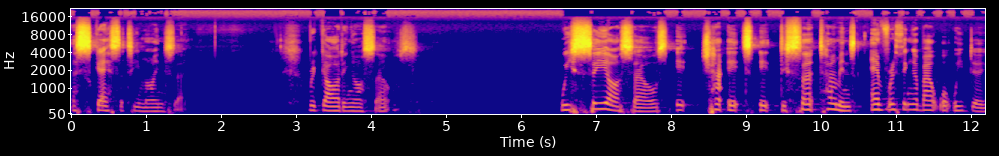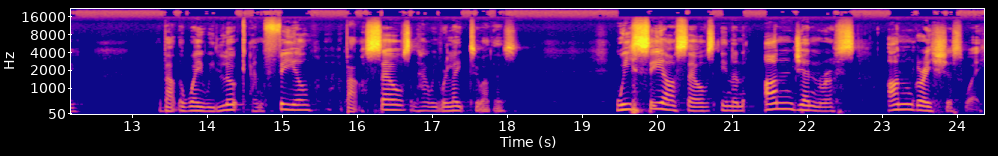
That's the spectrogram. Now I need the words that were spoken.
a scarcity mindset regarding ourselves. We see ourselves, it, cha- it determines everything about what we do about the way we look and feel about ourselves and how we relate to others. We see ourselves in an ungenerous, ungracious way.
